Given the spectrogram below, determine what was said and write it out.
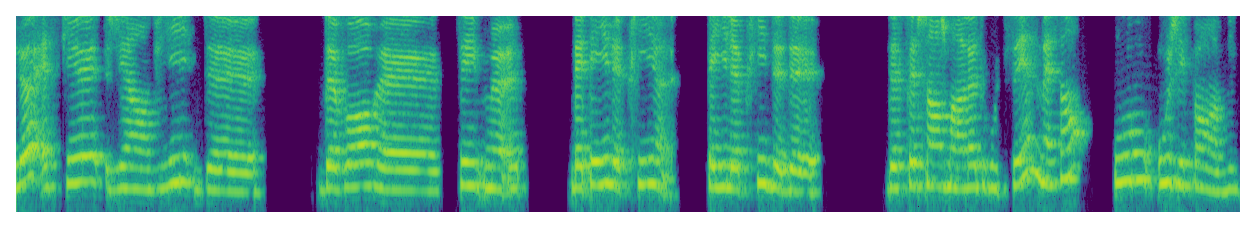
là, est-ce que j'ai envie de devoir euh, me ben, payer le prix euh, payer le prix de de de ce changement-là de routine, mettons, ou ou j'ai pas envie.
